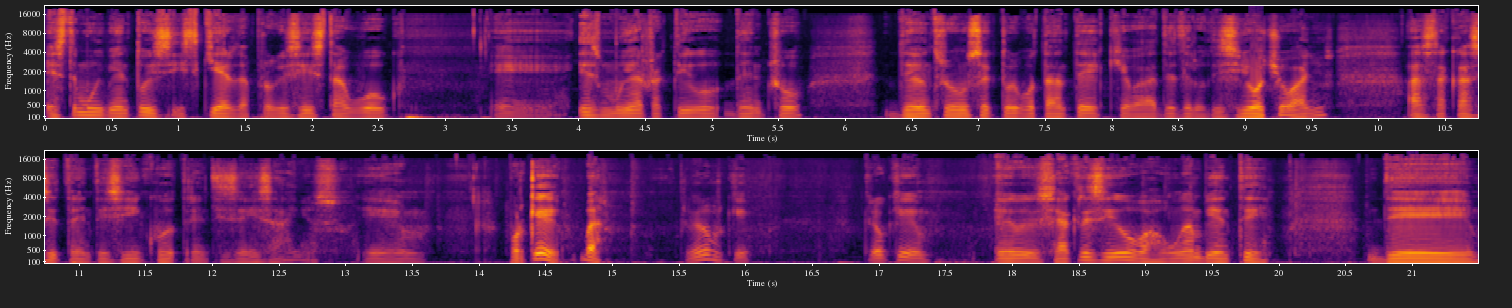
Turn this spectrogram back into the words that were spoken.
este movimiento izquierda, progresista, woke, eh, es muy atractivo dentro, dentro de un sector votante que va desde los 18 años hasta casi 35 36 años. Eh, ¿Por qué? Bueno, primero porque creo que eh, se ha crecido bajo un ambiente de,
